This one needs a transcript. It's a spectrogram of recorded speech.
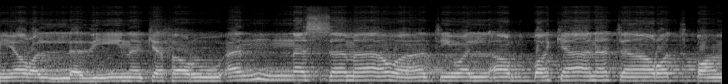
ير الذين كفروا أن السماوات والأرض كانتا رتقا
